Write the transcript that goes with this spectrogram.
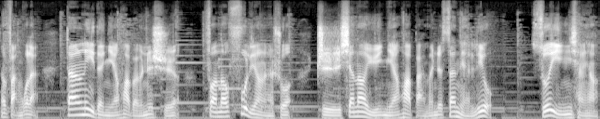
那反过来，单利的年化百分之十，放到复利上来说，只相当于年化百分之三点六。所以你想想，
